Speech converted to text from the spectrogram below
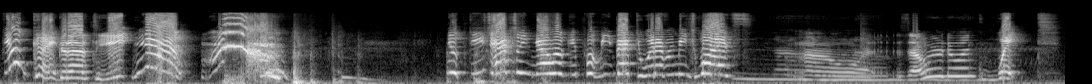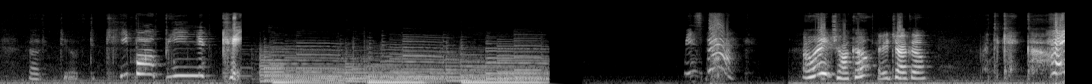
Feel good! Gonna have to eat? No! Look, do you actually know how you put me back to whatever means was? No. no. what- Is that what we're doing? Wait! I have to, have to keep on being a cake. He's back! Oh, hey, Choco. Hey, Choco. Where'd the cake go? Hey,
